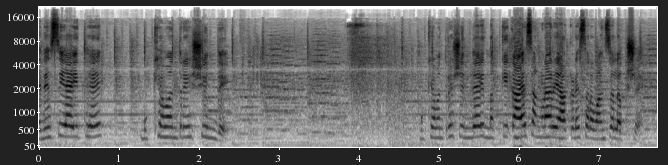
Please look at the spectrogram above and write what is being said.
एन एस सी आय इथे मुख्यमंत्री शिंदे. मुख्यमंत्री शिंदे नक्की काय सांगणार याकडे सर्वांचं लक्ष आहे.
